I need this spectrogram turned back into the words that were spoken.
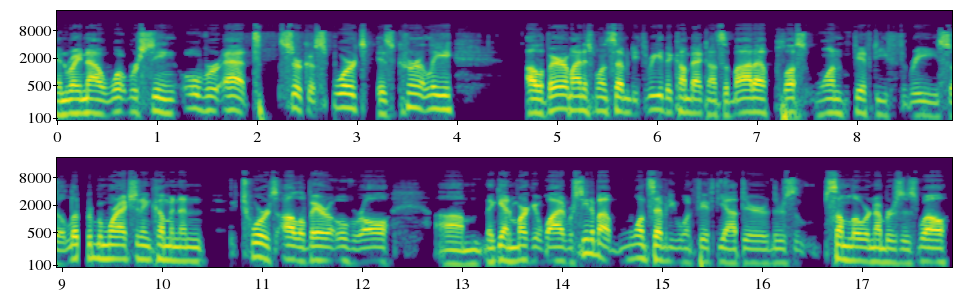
And right now, what we're seeing over at Circa Sports is currently Oliveira minus 173, the comeback on Sobotta plus 153. So a little bit more action in coming in towards Oliveira overall. Um, again, market wide, we're seeing about 170, 150 out there. There's some lower numbers as well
